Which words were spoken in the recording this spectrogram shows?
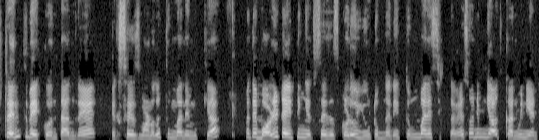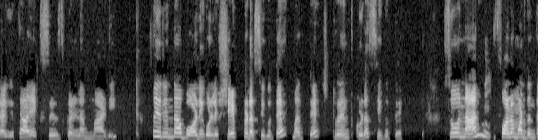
ಸ್ಟ್ರೆಂತ್ ಬೇಕು ಅಂತ ಅಂದರೆ ಎಕ್ಸಸೈಸ್ ಮಾಡೋದು ತುಂಬಾ ಮುಖ್ಯ. ಮತ್ತು ಬಾಡಿ ಟೈಟ್ನಿಂಗ್ ಎಕ್ಸಸೈಸಸ್ಗಳು ಯೂಟ್ಯೂಬ್ನಲ್ಲಿ ತುಂಬಾ ಸಿಗ್ತವೆ. ಸೊ ನಿಮ್ಗೆ ಯಾವ್ದು ಕನ್ವೀನಿಯಂಟ್ ಆಗುತ್ತೆ ಆ ಎಕ್ಸಸೈಸ್ಗಳನ್ನ ಮಾಡಿ. ಸೊ ಇದರಿಂದ ಬಾಡಿಗೆ ಒಳ್ಳೆ ಶೇಪ್ ಕೂಡ ಸಿಗುತ್ತೆ, ಮತ್ತು ಸ್ಟ್ರೆಂತ್ ಕೂಡ ಸಿಗುತ್ತೆ. ಸೊ ನಾನು ಫಾಲೋ ಮಾಡಿದಂಥ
